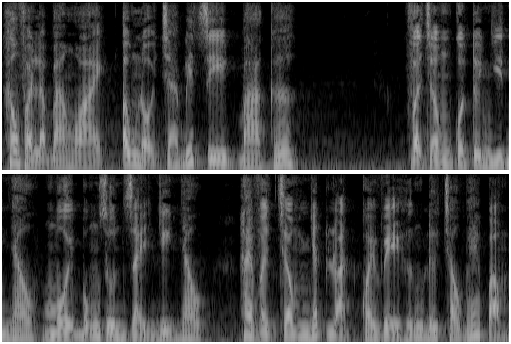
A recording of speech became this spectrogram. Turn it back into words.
Không phải là bà ngoại, Ông nội chả biết gì, bà cơ. Vợ chồng của tôi nhìn nhau, Môi bỗng run rẩy như nhau. Hai vợ chồng nhất loạt quay về hướng đứa cháu bé bỏng.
